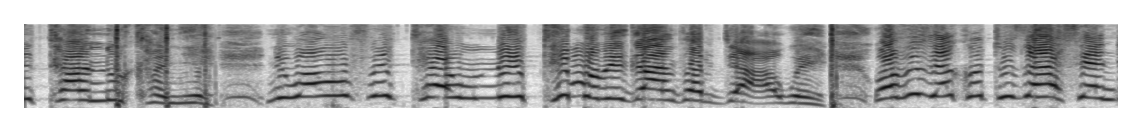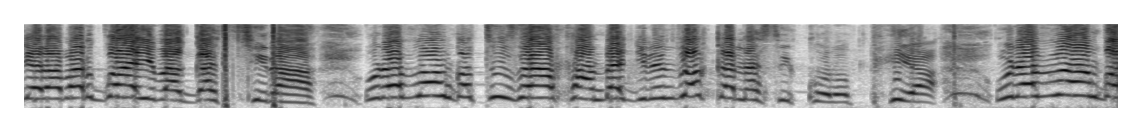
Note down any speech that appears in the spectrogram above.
zitandukanye ni wowe ufite imiti mu biganza byawe wavuze ko tuzasengera abarwayi bagakira uravuga ngo tuzakandagira inzoka na sikoropiya uravuga ngo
